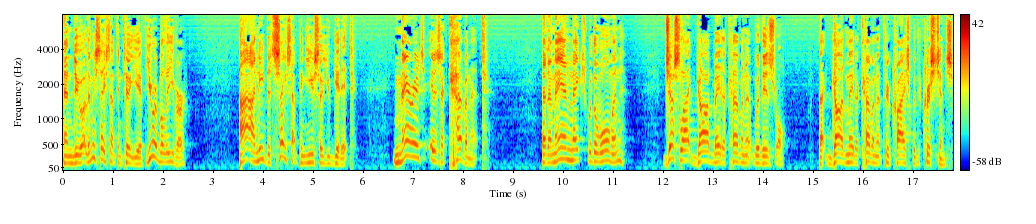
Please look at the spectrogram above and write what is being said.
and do. Let me say something to you. If you're a believer, I, I need to say something to you so you get it. Marriage is a covenant that a man makes with a woman, just like God made a covenant with Israel, that God made a covenant through Christ with the Christians.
